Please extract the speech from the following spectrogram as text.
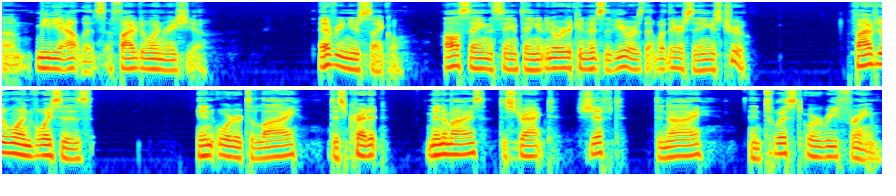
um, media outlets, a five to one ratio. Every news cycle, all saying the same thing in order to convince the viewers that what they are saying is true. Five to one voices in order to lie, discredit, minimize, distract, shift, deny, and twist or reframe.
